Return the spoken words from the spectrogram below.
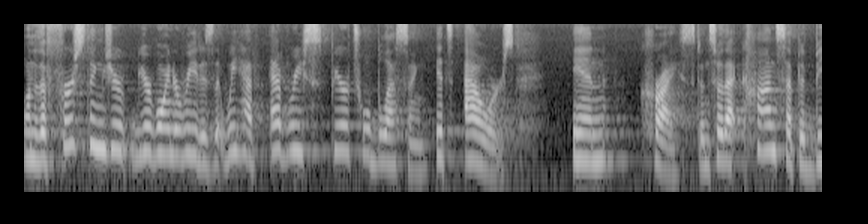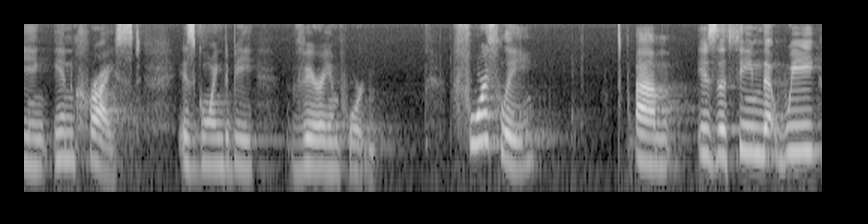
One of the first things you're, you're going to read is that we have every spiritual blessing, it's ours in Christ. And so that concept of being in Christ is going to be very important. Fourthly, um, is the theme that we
